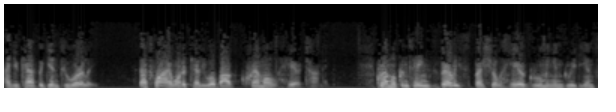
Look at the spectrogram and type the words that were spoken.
And you can't begin too early. That's why I want to tell you about Kreml Hair Tonic. Kreml contains very special hair grooming ingredients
